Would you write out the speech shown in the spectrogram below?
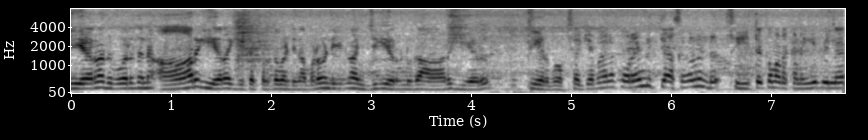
ഗിയർ അതുപോലെ തന്നെ ആറ് ഗിയർ ആക്കിയിട്ട് ഇപ്പോഴത്തെ വണ്ടി. നമ്മുടെ വണ്ടിക്ക് അഞ്ച് ഗിയർ ഉള്ളത് ആറ് ഗിയർ ഗിയർ ബോക്സ് ആക്കി. അപ്പോൾ അങ്ങനെ കുറേ വ്യത്യാസങ്ങളുണ്ട്. സീറ്റൊക്കെ മടക്കണമെങ്കിൽ പിന്നെ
